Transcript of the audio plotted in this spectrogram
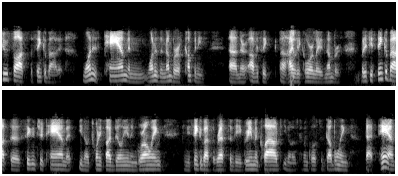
two thoughts to think about it. One is TAM, and one is the number of companies. Uh, they're obviously uh, highly correlated numbers. But if you think about the signature TAM at, you know, 25 billion and growing, and you think about the rest of the Agreement Cloud, you know, it's coming close to doubling that TAM,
